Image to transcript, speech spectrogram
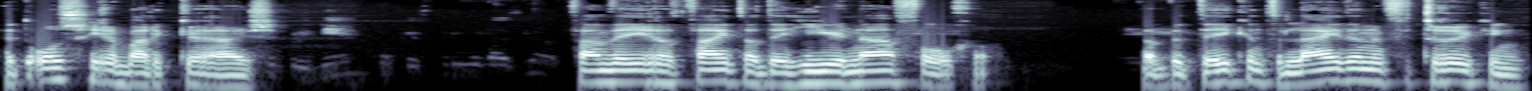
Het onzichtbare kruis. Vanwege het feit dat de hier navolgen. Dat betekent lijden en verdrukking.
